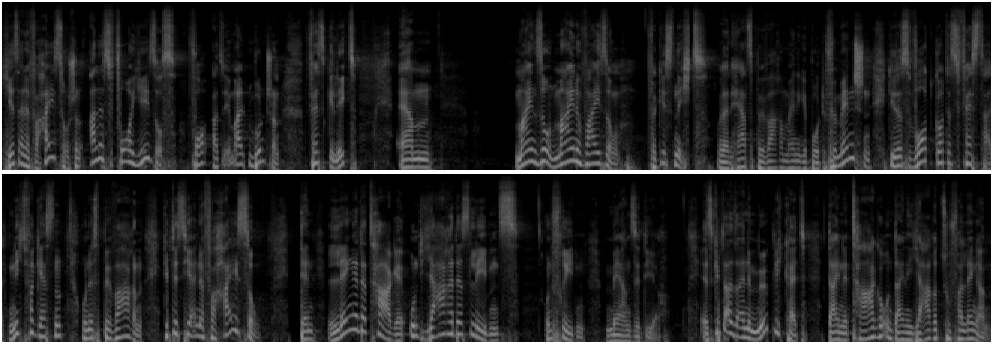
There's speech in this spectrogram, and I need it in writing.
Hier ist eine Verheißung, schon alles vor Jesus, vor, also im alten Bund schon festgelegt. Ähm, mein Sohn, meine Weisung, vergiss nicht und dein Herz bewahre meine Gebote. Für Menschen, die das Wort Gottes festhalten, nicht vergessen und es bewahren, gibt es hier eine Verheißung. Denn Länge der Tage und Jahre des Lebens und Frieden mehren sie dir. Es gibt also eine Möglichkeit, deine Tage und deine Jahre zu verlängern.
